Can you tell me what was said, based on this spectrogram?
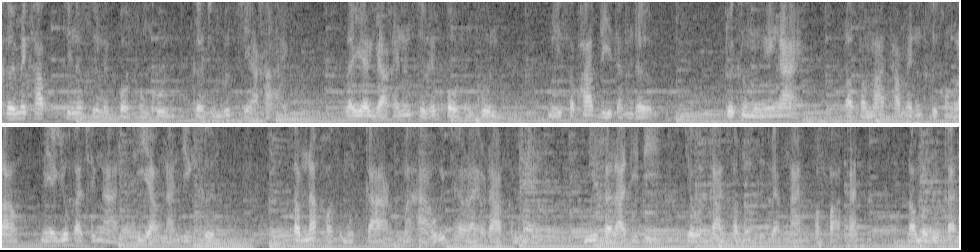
เคยไหมครับที่หนังสือเล่มโปรดของคุณ เกิดชำรุดเสียหาย และยังอยากให้หนังสือเล่มโปรดของคุณ มีสภาพดีดังเดิมด้วยเครื่องมือง่าย ๆ เราสามารถทำให้หนังสือของเรามีอายุการใช้งานที่ยาวนานยิ่งขึ้นสำนักหอสมุดกลาง มหาวิทยาลัยรามคำแหงมีสาระดีๆ เกี่ยวกับการซ่อมหนังสือแบบง่ายมาฝากกัน เรามาดูกัน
